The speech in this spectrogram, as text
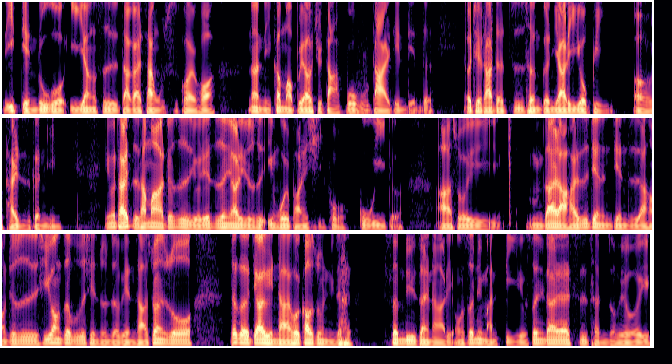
一点如果一样是大概三五十块的话，那你干嘛不要去打波幅大一点点的？而且它的支撑跟压力又比呃台指更硬，因为台指他妈就是有些支撑压力就是硬会把你洗破，故意的啊，所以 唔知啦，还是见仁见智啊。然后就是希望这不是幸存者偏差，虽然说这个交易平台会告诉你的。胜率在哪里？我胜率蛮低，我胜率大概在四成左右而已。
